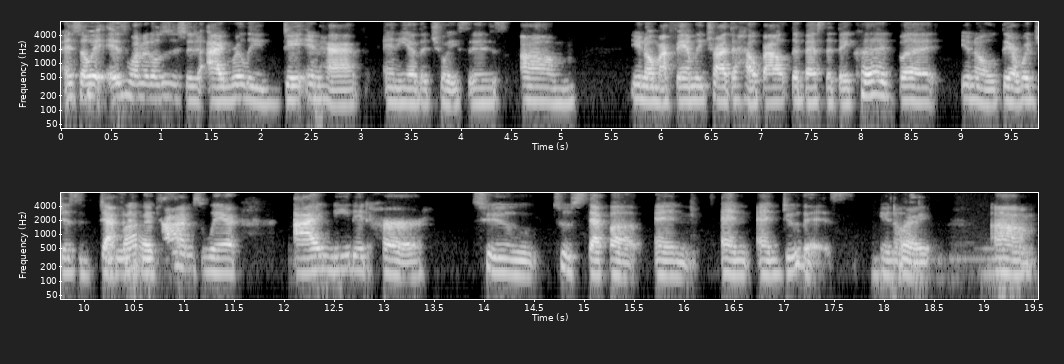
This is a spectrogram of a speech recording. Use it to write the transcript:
And so it is one of those decisions I really didn't have any other choices. Um you know, my family tried to help out the best that they could, but you know, there were just definitely Lives. times where I needed her to to step up and and and do this, you know. Right. Um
